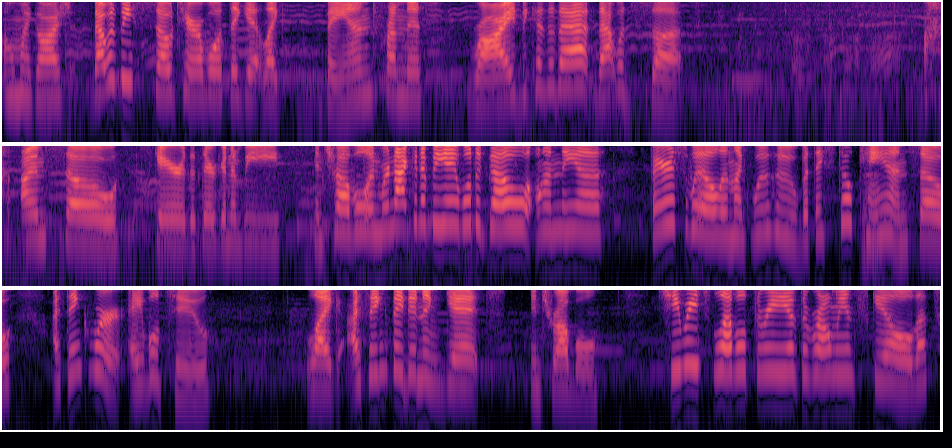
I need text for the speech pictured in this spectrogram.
Oh my gosh, that would be so terrible if they get like banned from this ride because of that. That would suck. I'm so scared that they're gonna be in trouble and we're not gonna be able to go on the uh, Ferris wheel and like woohoo, but they still can. So I think we're able to. Like, I think they didn't get in trouble. She reached level 3 of the romance skill. That's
